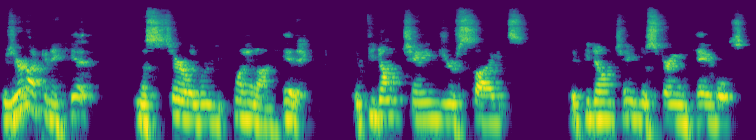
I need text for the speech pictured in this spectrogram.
because you're not going to hit necessarily where you plan on hitting if you don't change your sights if you don't change the string and cables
